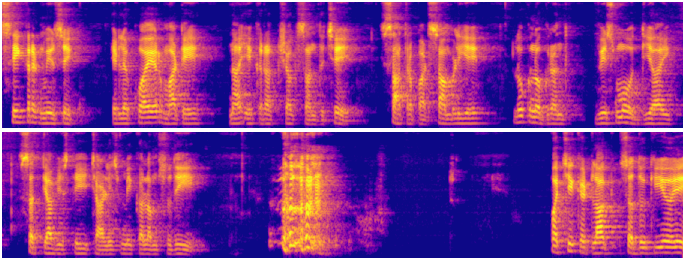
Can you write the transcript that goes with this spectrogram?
સિક્રેટ મ્યુઝિક એટલે ક્વાયર માટેના એક રક્ષક સંત છે સાત્રપાઠ સાંભળીએ. લોકનો ગ્રંથ વીસમો અધ્યાય, સત્યાવીસથી ચાળીસમી કલમ સુધી. પછી કેટલાક સદુકીઓએ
